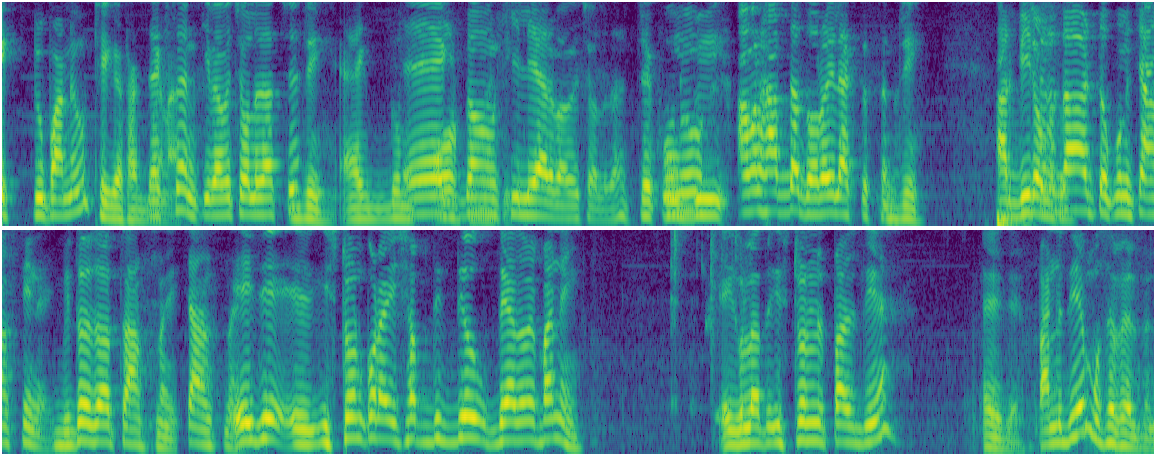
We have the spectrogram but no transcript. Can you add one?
একটু পানিও ঠিক থাকবে দেখছেন কীভাবে চলে যাচ্ছে? জি একদম একদম ক্লিয়ার ভাবে চলে যাচ্ছে। কোনো আমার হাতটা ধরাই লাগতেছে না। জি। আর ভিতরে। দেওয়ার তো কোনো চান্সই নাই। ভিতরে যাওয়ার চান্স নাই। চান্স নাই। এই যে স্টোন করা এইসব দিক দিয়েও দেওয়া যাবে পানি? এইগুলাতে স্টোনের পাশ দিয়ে এই যে পানি দিয়ে মুছে ফেলবেন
